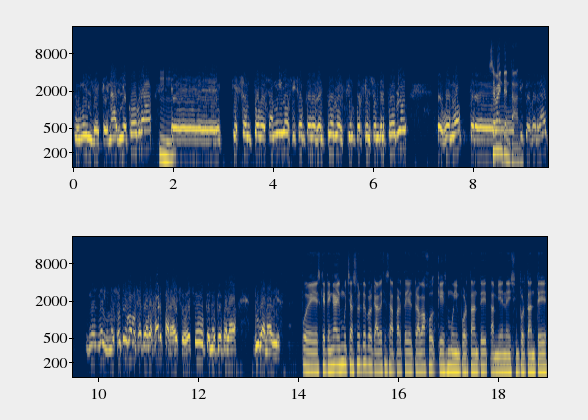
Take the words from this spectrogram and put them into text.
humilde que nadie cobra, eh, que son todos amigos y son todos del pueblo, el 100% son del pueblo, pues bueno, pero... Se va a intentar. Sí que es verdad, nosotros vamos a trabajar para eso, eso que no quepa la duda a nadie pues que tengáis mucha suerte porque a veces aparte del trabajo que es muy importante también es importante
